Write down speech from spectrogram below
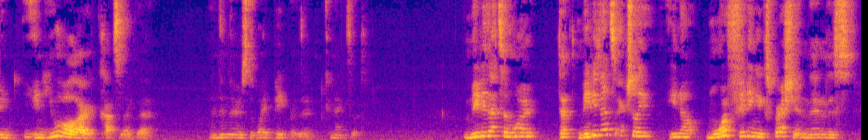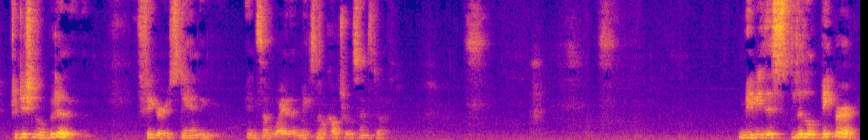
And, and you all are cuts like that. And then there's the white paper that connects us. Maybe that's a more that maybe that's actually, you know, more fitting expression than this traditional Buddha figure standing in some way that makes no cultural sense to us. Maybe this little paper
